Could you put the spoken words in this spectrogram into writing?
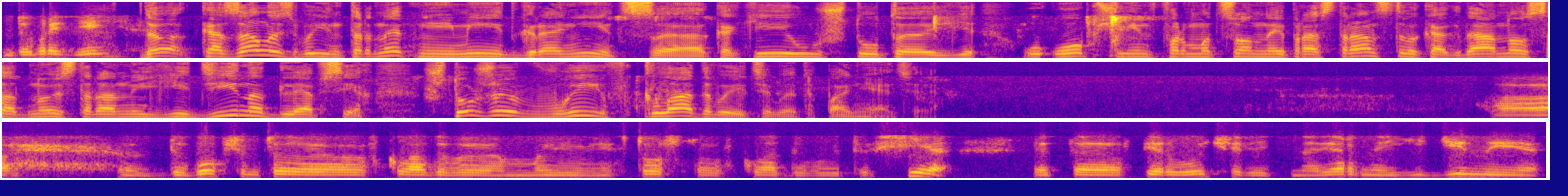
Добрый день. Да, казалось бы, интернет не имеет границ. А какие уж тут э, общее информационное пространство, когда оно, с одной стороны, едино для всех. Что же вы вкладываете в это понятие? А, да, в общем-то, вкладываем мы в то, что вкладывают и все. Это, в первую очередь, наверное, единые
